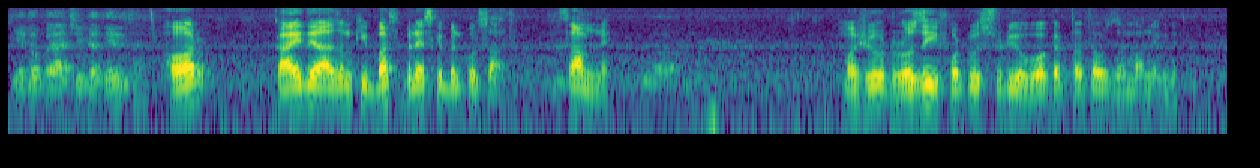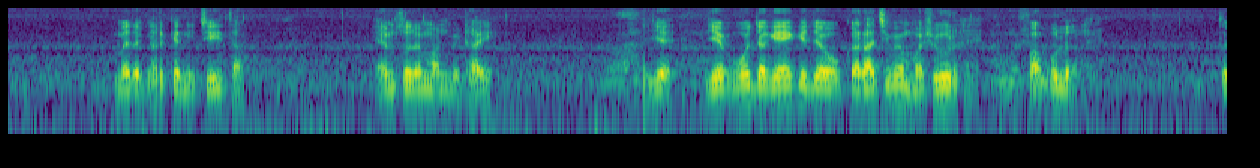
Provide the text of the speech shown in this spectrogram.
ये तो कराची का दिल था। और कायद आज़म की बर्थ प्लेस के बिल्कुल साथ सामने। मशहूर रोज़ी फ़ोटो स्टूडियो हुआ करता था उस ज़माने में। मेरे घर के नीचे ही था। एम सुलेमान मिठाई। ये ये वो जगह हैं कि जो कराची में मशहूर हैं पॉपुलर हैं। तो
